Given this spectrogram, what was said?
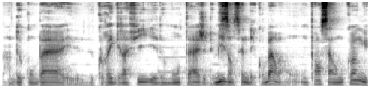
ben, de combat et de chorégraphie et de montage et de mise en scène des combats, ben, on, pense à Hong Kong.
